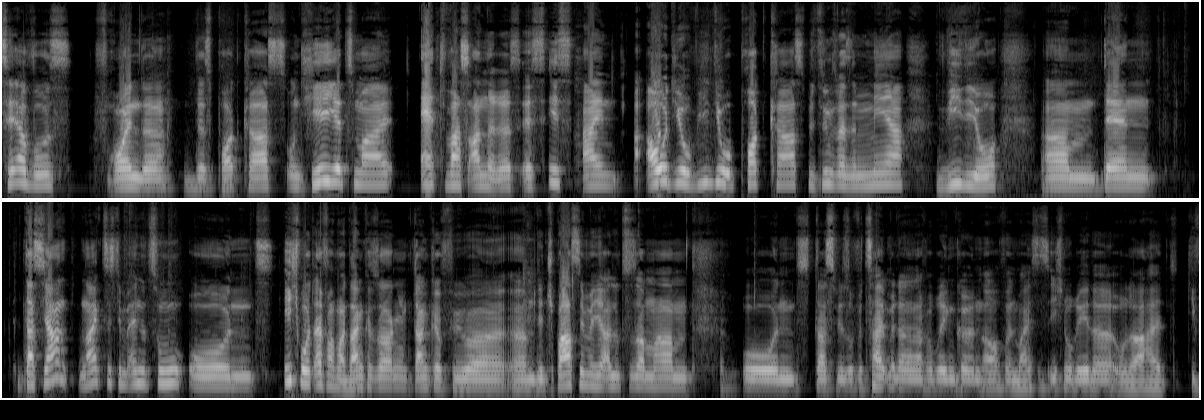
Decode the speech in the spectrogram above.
Servus, Freunde des Podcasts. Und hier jetzt mal etwas anderes. Es ist ein Audio-Video-Podcast, beziehungsweise mehr Video. Ähm, denn das Jahr neigt sich dem Ende zu und ich wollte einfach mal Danke sagen. Danke für ähm, den Spaß, den wir hier alle zusammen haben und dass wir so viel Zeit miteinander verbringen können, auch wenn meistens ich nur rede oder halt die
